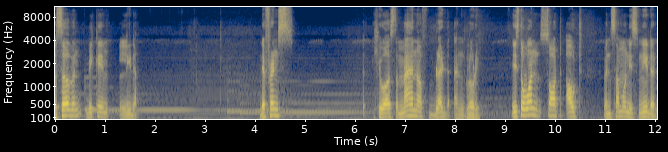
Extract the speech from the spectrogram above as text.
the servant became leader. Friends, he was the man of blood and glory. He is the one sought out when someone is needed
